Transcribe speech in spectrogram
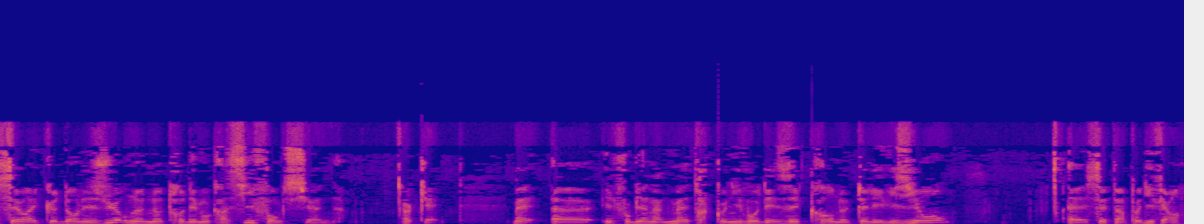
C'est vrai que dans les urnes, notre démocratie fonctionne. Ok. Mais euh, il faut bien admettre qu'au niveau des écrans de télévision, euh, c'est un peu différent.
